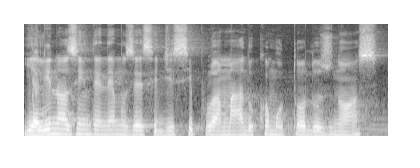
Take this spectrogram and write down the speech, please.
e ali nós entendemos esse discípulo amado como todos nós.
